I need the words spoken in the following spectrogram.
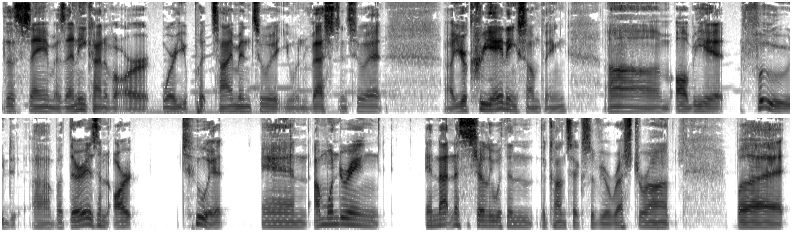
the same as any kind of art where you put time into it, you invest into it. Uh, you're creating something, um, albeit food, uh, but there is an art to it. And I'm wondering, and not necessarily within the context of your restaurant, but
